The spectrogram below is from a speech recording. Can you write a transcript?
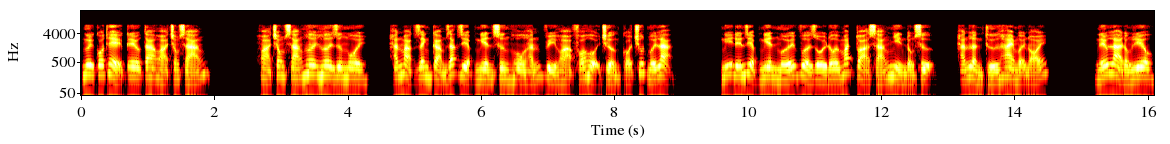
Ngươi có thể kêu ta hỏa trong sáng. Hỏa trong sáng hơi hơi dương ngôi, hắn mặc danh cảm giác Diệp Nghiên xưng hô hắn vì hỏa phó hội trưởng có chút mới lạ. Nghĩ đến Diệp Nghiên mới vừa rồi đôi mắt tỏa sáng nhìn đồng sự, hắn lần thứ hai mời nói. Nếu là đồng liêu,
